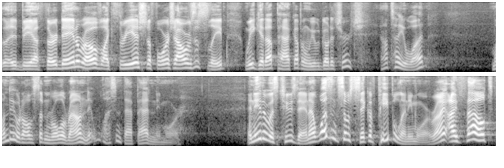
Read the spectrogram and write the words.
it'd be a third day in a row of like three ish to four ish hours of sleep. We get up, pack up, and we would go to church. And I'll tell you what, Monday would all of a sudden roll around, and it wasn't that bad anymore. And neither was Tuesday. And I wasn't so sick of people anymore, right? I felt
